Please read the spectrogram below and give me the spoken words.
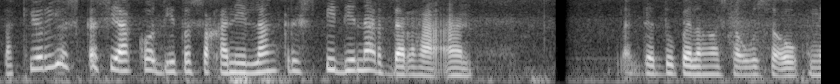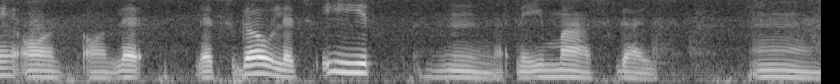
na-curious kasi ako dito sa kanilang crispy dinardarhaan. Nagdado pa lang sa usaok ni on. Oh, let, let's go, let's eat. Hmm, naimas, guys. Hmm.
